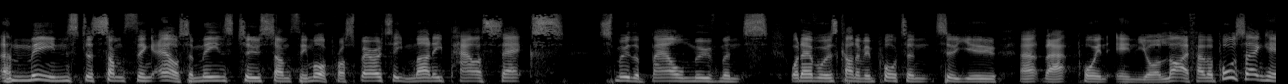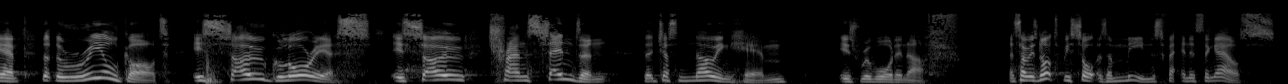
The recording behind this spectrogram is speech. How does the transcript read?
a means to something else, a means to something more. Prosperity, money, power, sex, smoother bowel movements, whatever was kind of important to you at that point in your life. However, Paul's saying here that the real God is so glorious, is so transcendent that just knowing him is reward enough. And so it's not to be sought as a means for anything else.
